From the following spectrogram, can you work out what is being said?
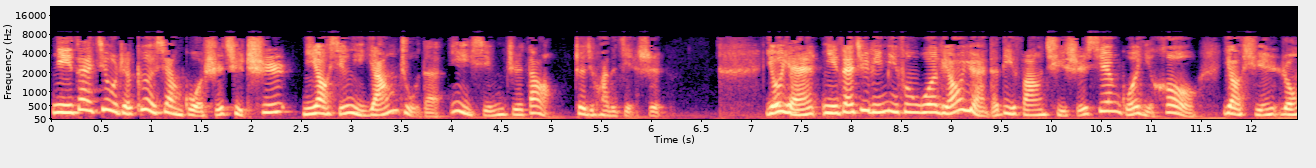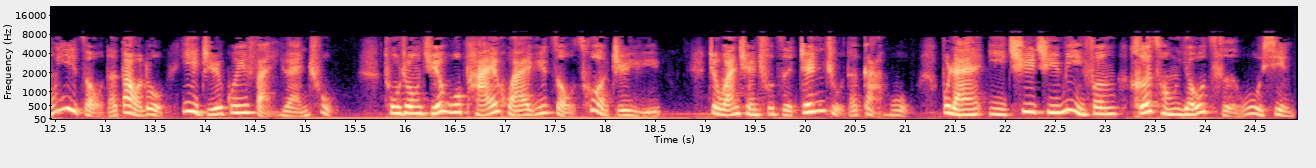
你在就着各项果实去吃，你要行你养主的易行之道。这句话的解释，有言你在距离蜜蜂窝辽远的地方取食鲜果以后，要寻容易走的道路，一直归返原处，途中绝无徘徊与走错之余。这完全出自真主的感悟，不然以区区蜜蜂何从有此悟性？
